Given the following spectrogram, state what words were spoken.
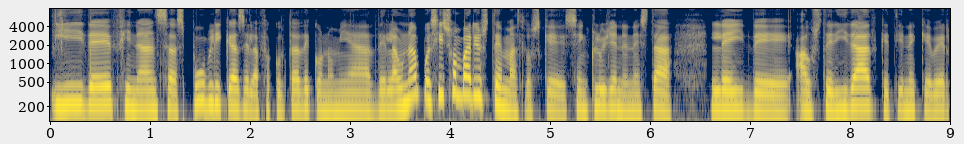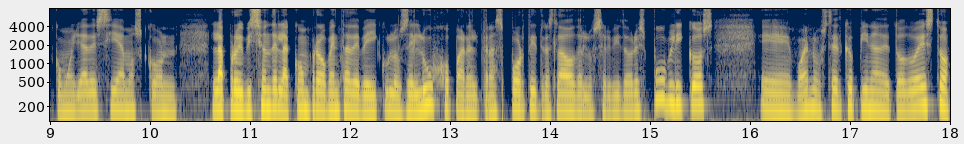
y de Finanzas Públicas de la Facultad de Economía de la UNAM. Pues sí, son varios temas los que se incluyen en esta ley de austeridad que tiene que ver, como ya decíamos, con la prohibición de la compra o venta de vehículos de lujo para el transporte y traslado de los servidores públicos. Eh, bueno, ¿usted qué opina de todo esto?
